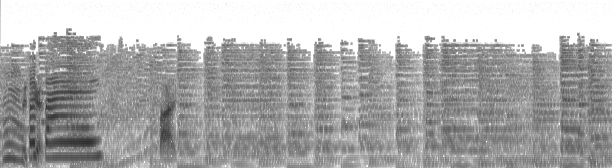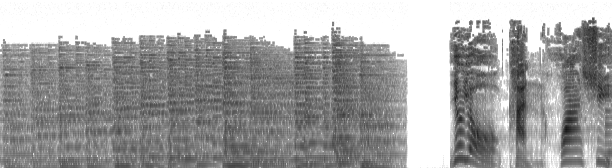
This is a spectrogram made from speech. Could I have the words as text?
嗯，拜拜。拜。悠悠看花絮。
